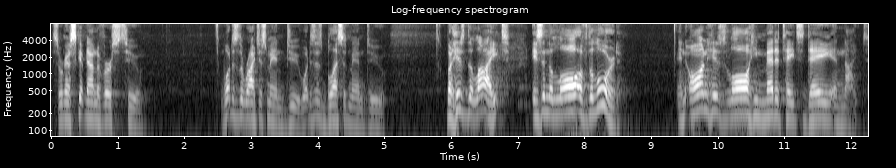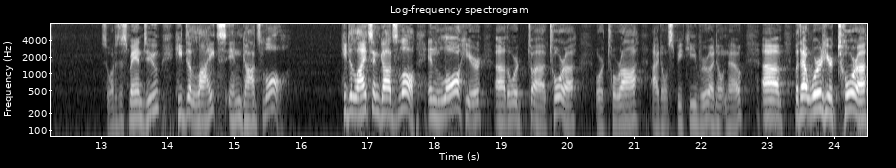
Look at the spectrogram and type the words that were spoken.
So we're going to skip down to verse 2. What does the righteous man do? What does this blessed man do? But his delight is in the law of the Lord, and on his law he meditates day and night. So, what does this man do? He delights in God's law. He delights in God's law. In law here, uh, the word uh, Torah or Torah, I don't speak Hebrew, I don't know. Uh, but that word here, Torah,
